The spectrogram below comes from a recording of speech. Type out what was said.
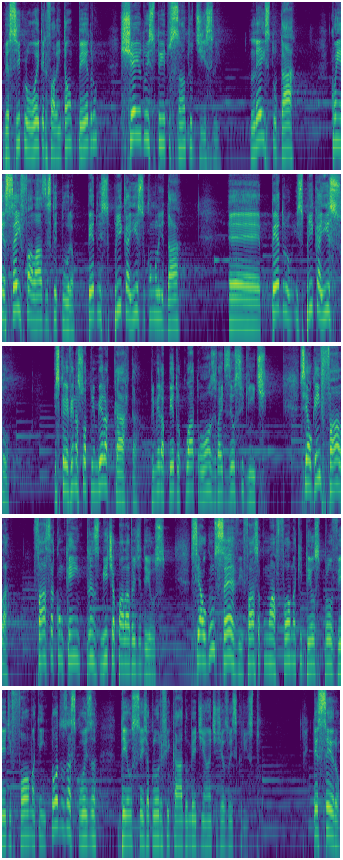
Versículo 8 ele fala: Então Pedro, cheio do Espírito Santo, disse-lhe: Lê, estudar, conhecer e falar as Escrituras. Pedro explica isso como lidar. É, Pedro explica isso escrevendo a sua primeira carta 1 Pedro 4,11 vai dizer o seguinte: Se alguém fala, faça com quem transmite a palavra de Deus. Se algum serve, faça com uma forma que Deus provê, de forma que em todas as coisas Deus seja glorificado mediante Jesus Cristo. Terceiro,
